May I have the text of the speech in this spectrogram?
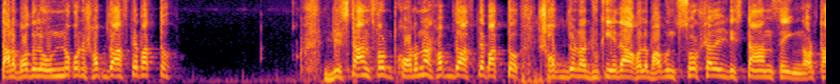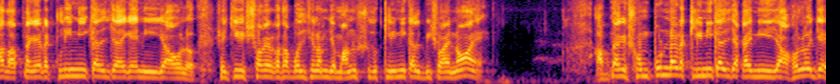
তার বদলে অন্য কোনো শব্দ আসতে পারত? ডিস্টান্স ফর করোনা শব্দ আসতে পারত। শব্দটা ঢুকিয়ে দেওয়া হলো। ভাবুন সোশ্যাল ডিস্টান্সিং অর্থাৎ আপনাকে একটা ক্লিনিক্যাল জায়গায় নিয়ে যাওয়া হলো। সেই চিকিৎসকের কথা বলছিলাম যে, মানুষ শুধু ক্লিনিক্যাল বিষয় নয়। আপনাকে সম্পূর্ণ একটা ক্লিনিক্যাল জায়গায় নিয়ে যাওয়া হলো যে,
